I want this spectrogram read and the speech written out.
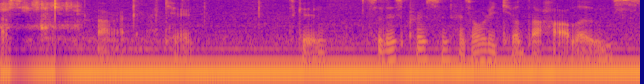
Let's see if I can hear. I can. It's good. So this person has already killed the hollows.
